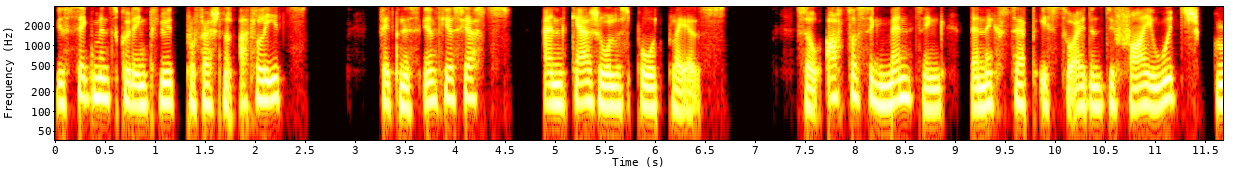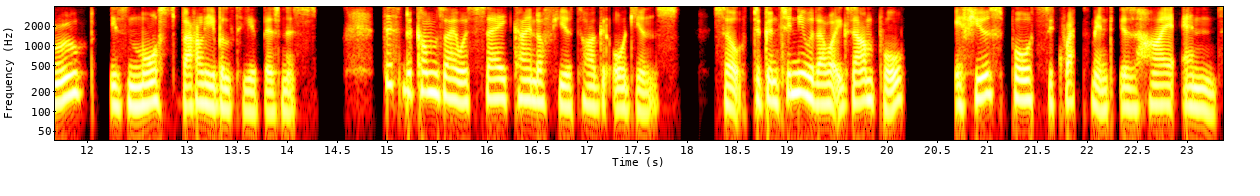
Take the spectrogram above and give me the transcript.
your segments could include professional athletes, fitness enthusiasts, and casual sport players. So after segmenting, the next step is to identify which group is most valuable to your business. This becomes, I would say, kind of your target audience. So to continue with our example, if your sports equipment is high end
